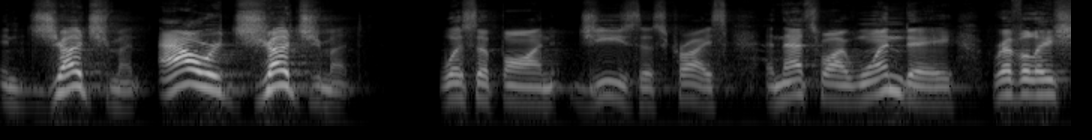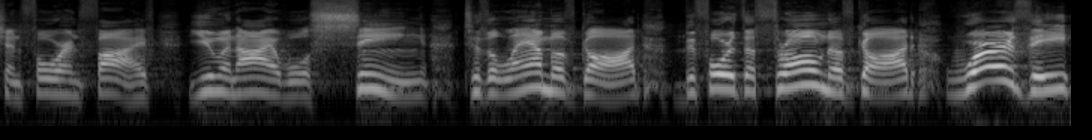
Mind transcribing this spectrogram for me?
And judgment, our judgment, was upon Jesus Christ. And that's why one day, Revelation 4 and 5, you and I will sing to the Lamb of God before the throne of God Worthy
